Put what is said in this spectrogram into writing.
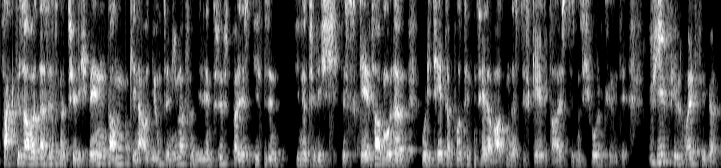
Fakt ist aber, dass es natürlich, wenn, dann genau die Unternehmerfamilien trifft, weil es die sind, die natürlich das Geld haben oder wo die Täter potenziell erwarten, dass das Geld da ist, das man sich holen könnte. Viel, viel häufiger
